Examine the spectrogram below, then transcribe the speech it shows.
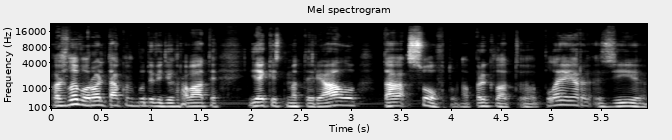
Важливу роль також буде відігравати якість матеріалу та софту, наприклад, е, плеєр зі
